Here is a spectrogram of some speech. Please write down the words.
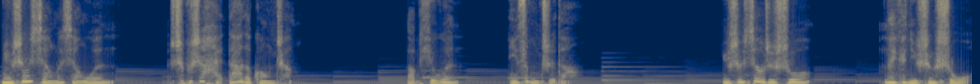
女生想了想，问：“是不是海大的广场？”老皮问：“你怎么知道？”女生笑着说：“那个女生是我。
